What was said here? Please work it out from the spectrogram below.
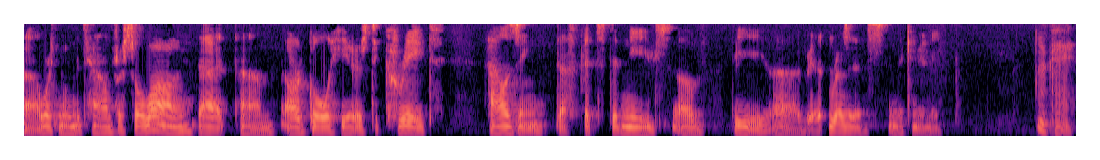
uh, working with the town for so long that um, our goal here is to create housing that fits the needs of the uh, re- residents in the community. Okay.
